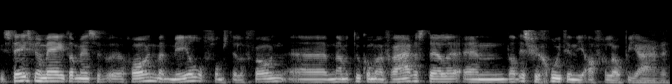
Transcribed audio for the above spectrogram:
steeds meer merk dat mensen gewoon met mail of soms telefoon uh, naar me toe komen en vragen stellen. En dat is gegroeid in die afgelopen jaren.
